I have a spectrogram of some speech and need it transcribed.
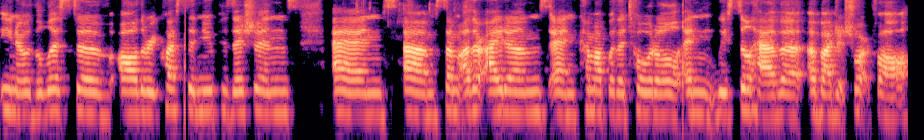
you know, the list of all the requested new positions and um, some other items and come up with a total, and we still have a, a budget shortfall.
